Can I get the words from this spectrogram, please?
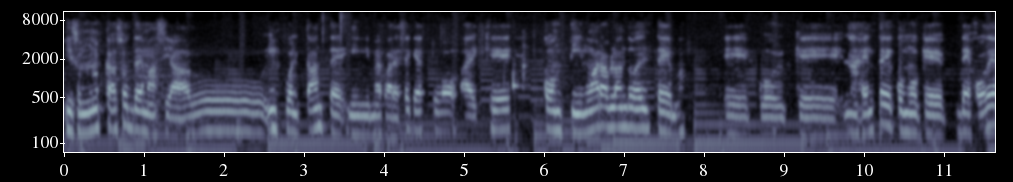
y son unos casos demasiado importantes y me parece que esto hay que continuar hablando del tema eh, porque la gente como que dejó de,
